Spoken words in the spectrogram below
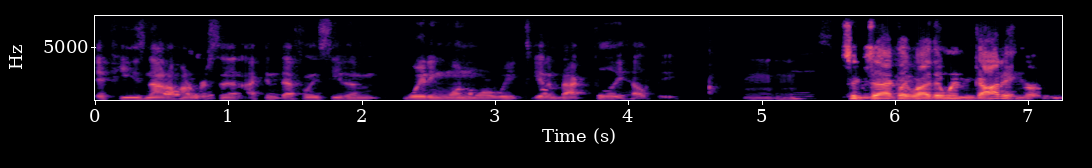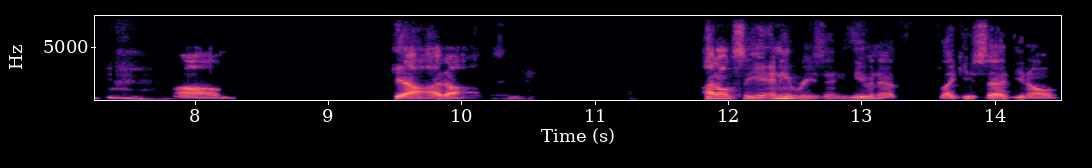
if he's not 100%, I can definitely see them waiting one more week to get him back fully healthy. Mm-hmm. it's exactly why they went and got Ingram. Um, yeah, I don't. I don't see any reason, even if, like you said, you know,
